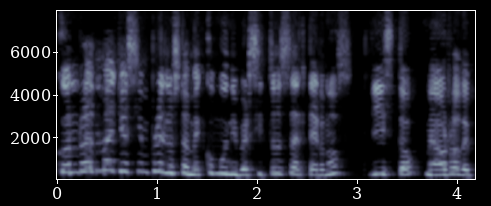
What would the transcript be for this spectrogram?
con Ranma yo siempre los tomé como universitos alternos. Listo, me ahorro de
